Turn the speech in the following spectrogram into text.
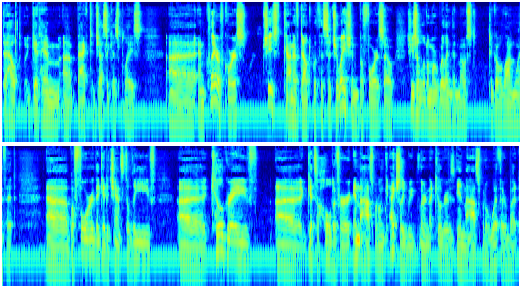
to help get him uh, back to Jessica's place. Uh, and Claire, of course, she's kind of dealt with the situation before, so she's a little more willing than most to go along with it. Uh, before they get a chance to leave, uh, Kilgrave uh, gets a hold of her in the hospital. And actually, we learned that Kilgrave is in the hospital with her, but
